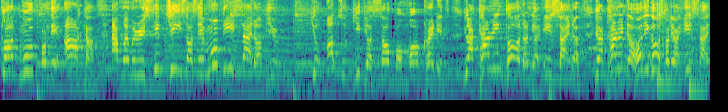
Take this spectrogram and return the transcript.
God moved from the ark and when we received Jesus, He moved inside of you you ought to give yourself for more credit. You are carrying God on your inside. You are carrying the Holy Ghost on your inside.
